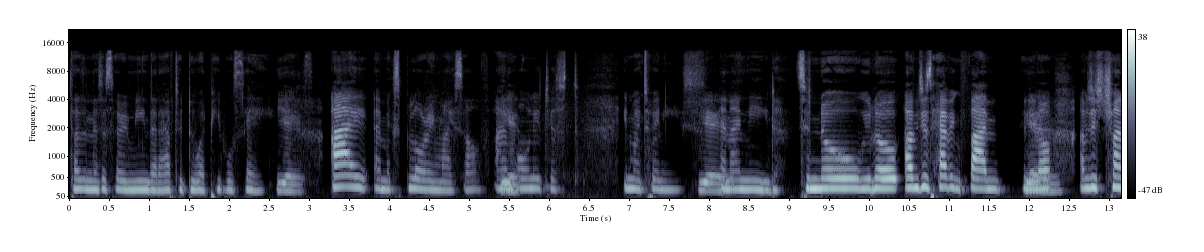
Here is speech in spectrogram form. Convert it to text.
Doesn't necessarily mean that I have to do what people say. Yes. I am exploring myself. I'm Yeah. only just in my 20s. Yes. And I need to know, you know, I'm just having fun. You know, I'm just trying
